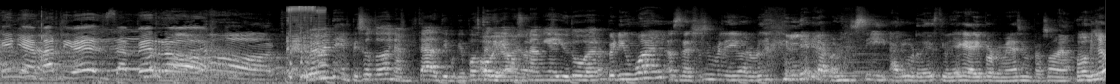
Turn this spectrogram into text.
genia de Marty Benza, perro. Empezó todo en amistad, tipo que posta obvio. una amiga youtuber. Pero igual, o sea, yo siempre le digo a Lourdes que el día que la conocí a Lourdes, tipo, el día que la vi por primera vez en persona, como que yo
